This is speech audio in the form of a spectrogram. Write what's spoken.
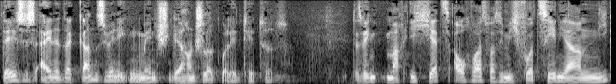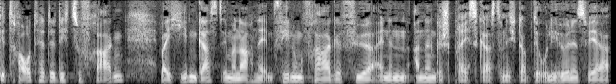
Das ist einer der ganz wenigen Menschen, der Handschlagqualität hat. Deswegen mache ich jetzt auch was, was ich mich vor zehn Jahren nie getraut hätte, dich zu fragen, weil ich jeden Gast immer nach einer Empfehlung frage für einen anderen Gesprächsgast. Und ich glaube, der Uli Hoeneß wäre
